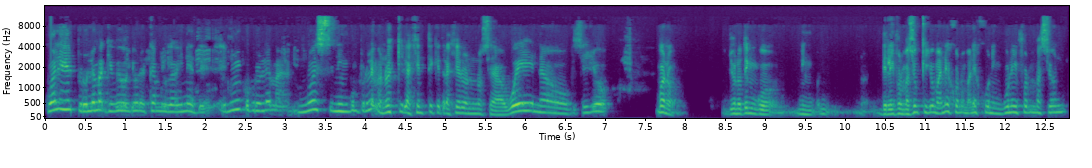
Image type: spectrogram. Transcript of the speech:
¿Cuál es el problema que veo yo en el cambio de gabinete? El único problema no es ningún problema, no es que la gente que trajeron no sea buena o qué sé yo. Bueno, yo no tengo, de la información que yo manejo, no manejo ninguna información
